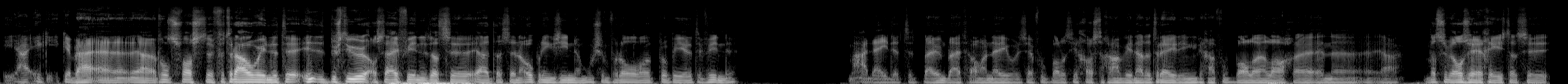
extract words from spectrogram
ja ik, ik heb ja, rotsvast vertrouwen in het, in het bestuur. Als zij vinden dat ze, ja, dat ze een opening zien, dan moeten ze hem vooral proberen te vinden. Maar nee, dat het bij hun blijft hangen. Nee hoor, zijn voetballers die gasten gaan weer naar de training. Die gaan voetballen en lachen. En ja, wat ze wel zeggen is dat ze,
